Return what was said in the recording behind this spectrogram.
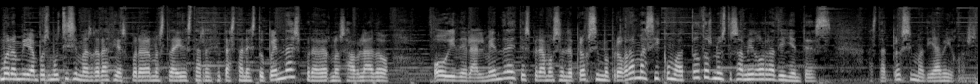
Bueno, Miriam, pues muchísimas gracias por habernos traído estas recetas tan estupendas, por habernos hablado hoy de la almendra y te esperamos en el próximo programa, así como a todos nuestros amigos radioyentes. Hasta el próximo día, amigos.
